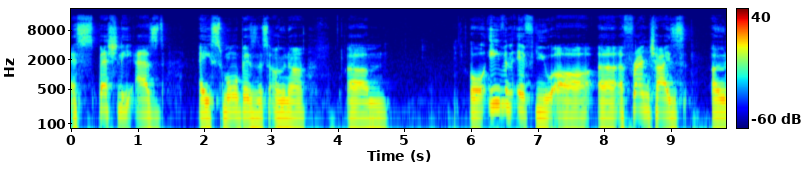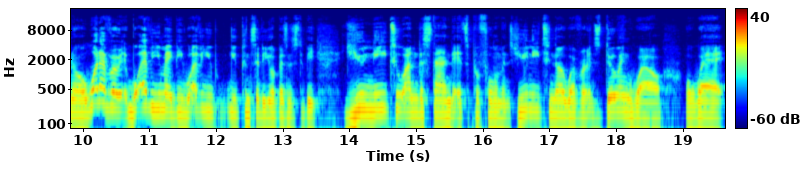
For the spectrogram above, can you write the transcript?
especially as a small business owner. Um, or even if you are uh, a franchise owner or whatever whatever you may be whatever you you consider your business to be you need to understand its performance. You need to know whether it's doing well or where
